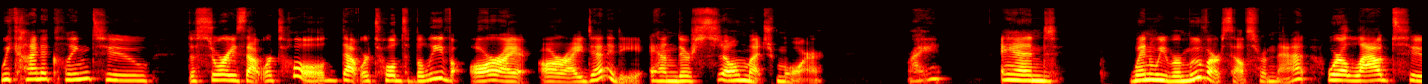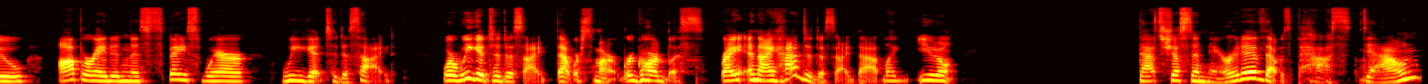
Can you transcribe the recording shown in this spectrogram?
we kind of cling to the stories that we're told that we're told to believe are our identity and there's so much more right? And when we remove ourselves from that, we're allowed to operate in this space where we get to decide, where we get to decide that we're smart regardless, right? And I had to decide that. Like, you don't, that's just a narrative that was passed down,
